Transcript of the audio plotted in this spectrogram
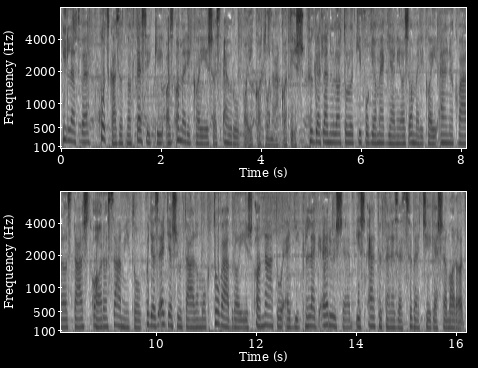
illetve kockázatnak teszik ki az amerikai és az európai katonákat is. Függetlenül attól, hogy ki fogja megnyerni az amerikai elnökválasztást, arra számítok, hogy az Egyesült Államok továbbra is a NATO egyik legerősebb és elkötelezett szövetségese marad.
